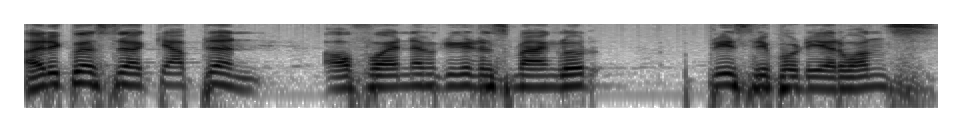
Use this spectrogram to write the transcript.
I request the captain of NM Cricketers Mangalore, please report here once.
